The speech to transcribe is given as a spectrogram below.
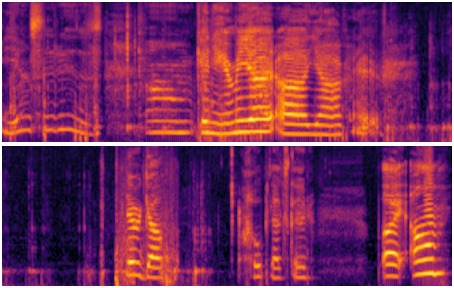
Yes, it is. Can you hear me yet? Uh, yeah. There we go. Hope that's good. But, um,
